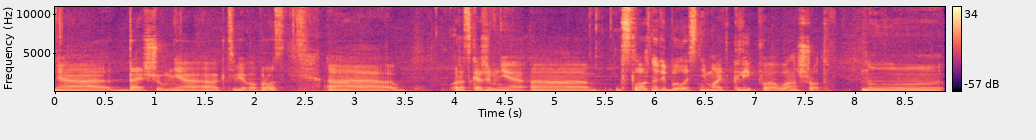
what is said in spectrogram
Дальше у меня к тебе вопрос. Расскажи мне, э, сложно ли было снимать клип One Shot? Ну,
